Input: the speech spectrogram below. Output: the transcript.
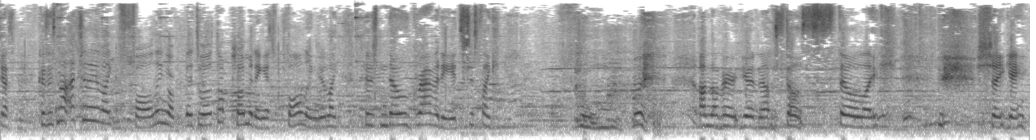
Yes, because it's not actually like falling or it's, well, it's not plummeting. It's falling. You're like there's no gravity. It's just like boom. I'm not very good. and I'm still still like shaking.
